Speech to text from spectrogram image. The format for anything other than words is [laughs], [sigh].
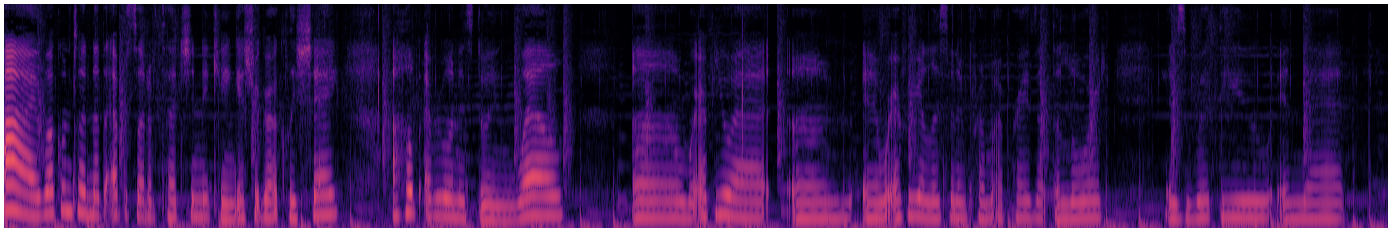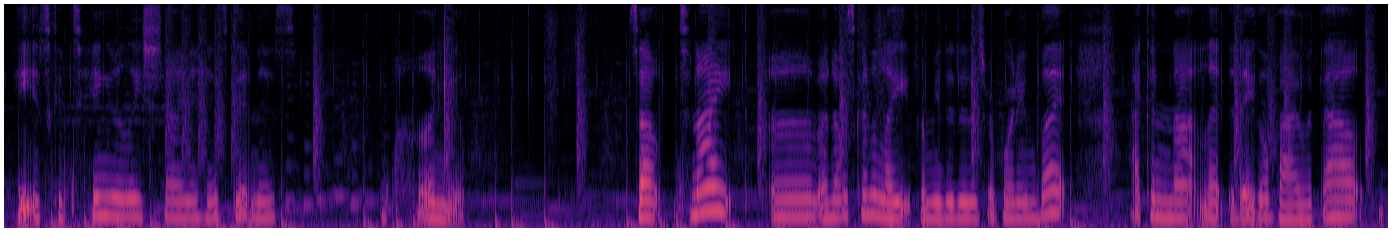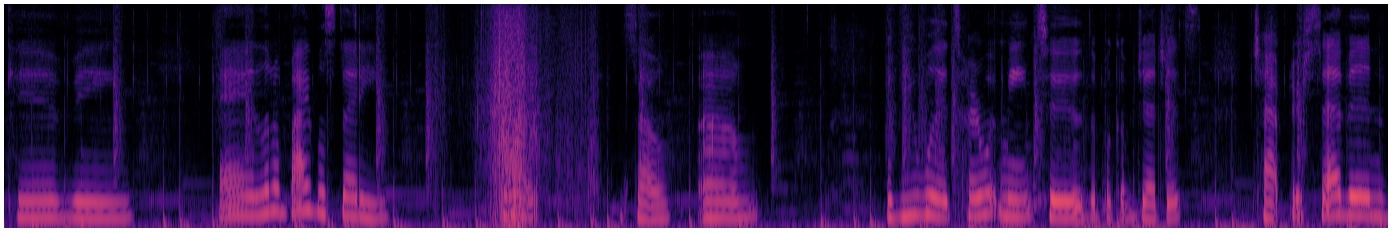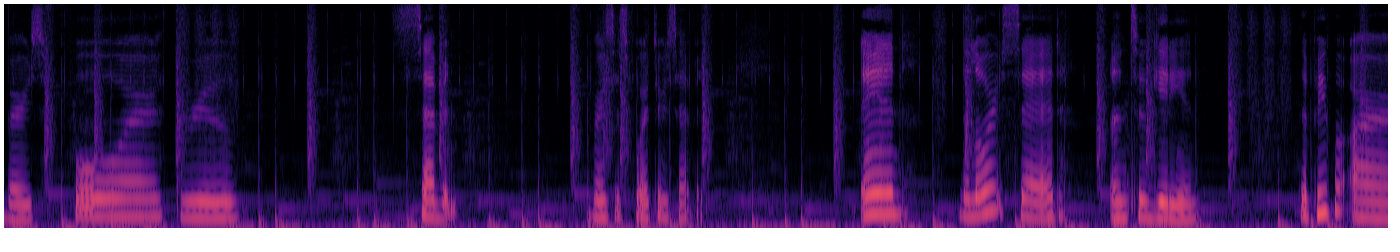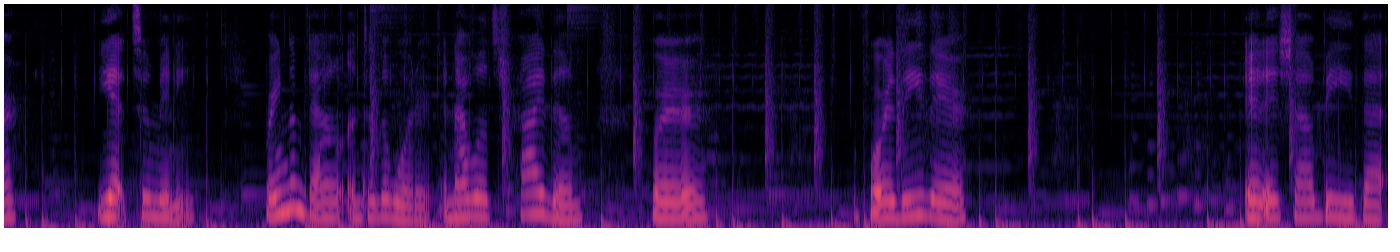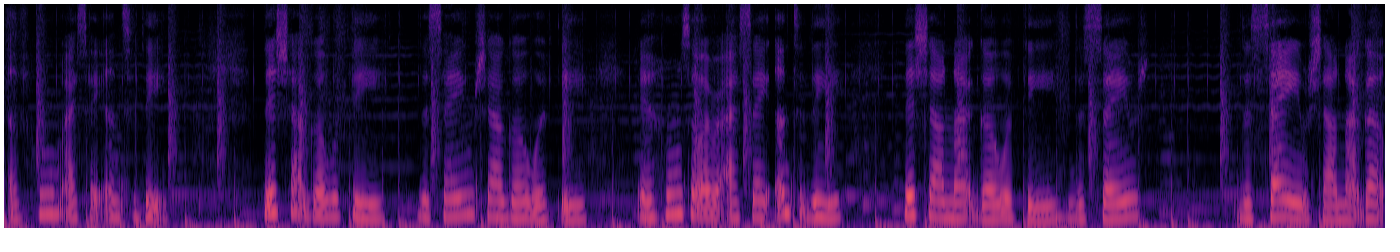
Hi, welcome to another episode of Touching the King. It's your girl Cliche. I hope everyone is doing well. Um, wherever you at, um, and wherever you're listening from, I pray that the Lord is with you and that He is continually shining His goodness upon you. So tonight, um, I know it's kind of late for me to do this recording, but I cannot let the day go by without giving a little Bible study tonight. So, um, if you would turn with me to the book of Judges, chapter 7, verse 4 through 7. Verses 4 through 7. And the Lord said unto Gideon, The people are yet too many Bring them down unto the water, and I will try them for for thee there. And it shall be that of whom I say unto thee, This shall go with thee, the same shall go with thee, and whomsoever I say unto thee, This shall not go with thee, the same the same shall not go.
